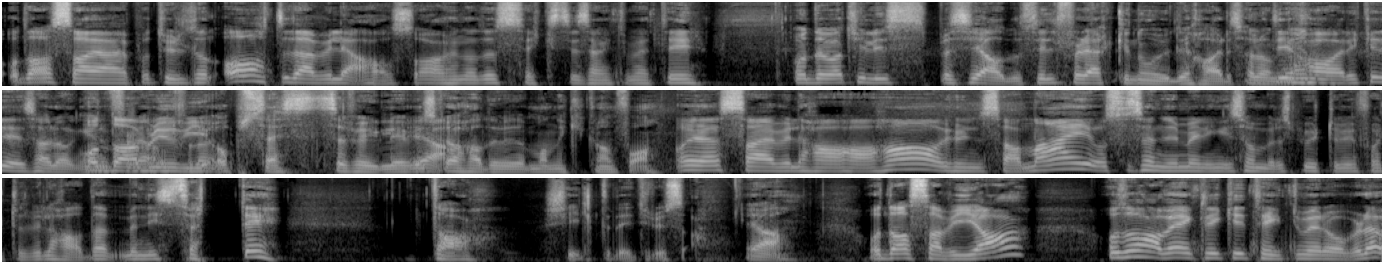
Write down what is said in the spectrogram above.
Og da sa jeg på tull sånn Å, det der vil jeg også ha. Hun hadde 60 cm. Og det var tydeligvis spesialbestilt, for det er ikke noe de har i salongen. De har ikke det i salongen. og da blir vi obsessed, selvfølgelig. Vi Ja. skal ha det man ikke kan få. Og jeg sa jeg ville ha ha-ha, og hun sa nei. Og så sendte hun melding i sommer og spurte om vi fortsatt ville ha det. Men i 70, da skilte det i trusa. Ja. Og da sa vi ja. Og så har vi egentlig ikke tenkt noe mer over det.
